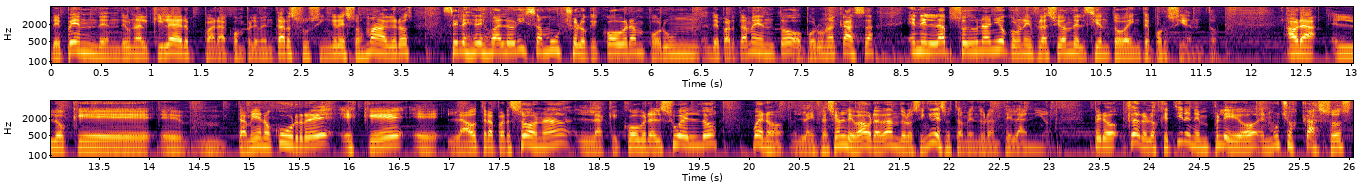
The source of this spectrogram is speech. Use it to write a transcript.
dependen de un alquiler para complementar sus ingresos magros, se les desvaloriza mucho lo que cobran por un departamento o por una casa en el lapso de un año con una inflación del 120%. Ahora, lo que eh, también ocurre es que eh, la otra persona, la que cobra el sueldo, bueno, la inflación le va ahora dando los ingresos también durante el año. Pero claro, los que tienen empleo, en muchos casos,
